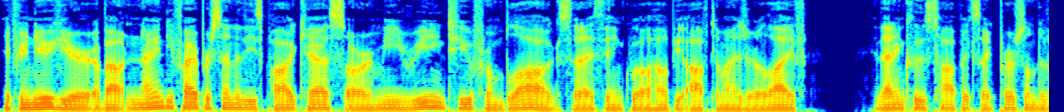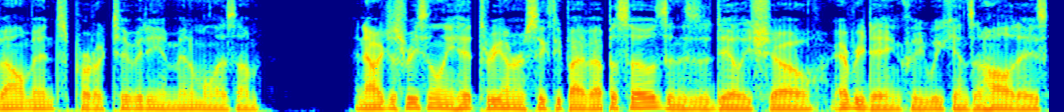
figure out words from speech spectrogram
If you're new here, about 95% of these podcasts are me reading to you from blogs that I think will help you optimize your life and that includes topics like personal development, productivity, and minimalism. And now I just recently hit 365 episodes, and this is a daily show every day, including weekends and holidays.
